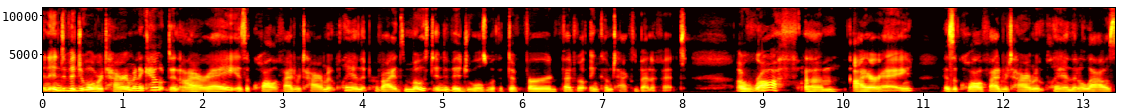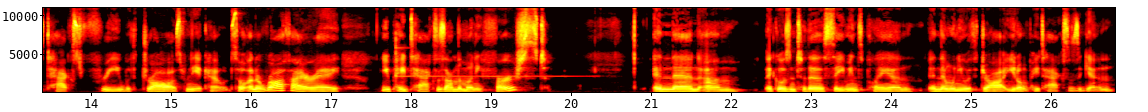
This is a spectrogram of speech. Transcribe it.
An individual retirement account, an IRA, is a qualified retirement plan that provides most individuals with a deferred federal income tax benefit. A Roth um, IRA is a qualified retirement plan that allows tax-free withdrawals from the account. So on a Roth IRA, you pay taxes on the money first, and then um, it goes into the savings plan, and then when you withdraw it, you don't pay taxes again.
